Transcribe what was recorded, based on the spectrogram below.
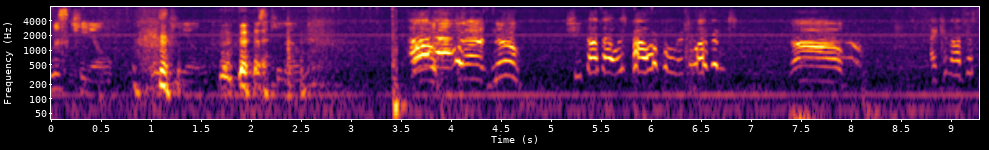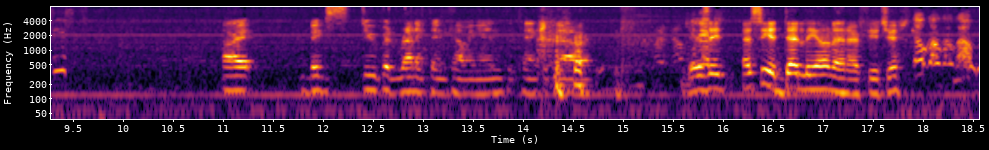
Must kill. Must kill. Miss Keel. Oh, Oh no. God, no! She thought that was powerful. It wasn't. No! I cannot assist. All right. Big stupid Renekton coming in to tank the tower. There's a. I see a dead Leona in our future. Go, go, go, go.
